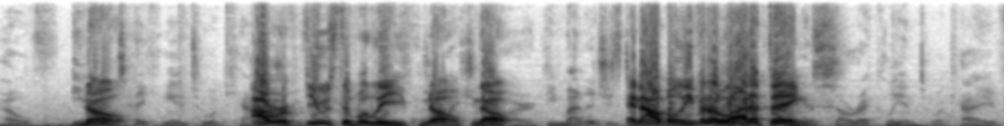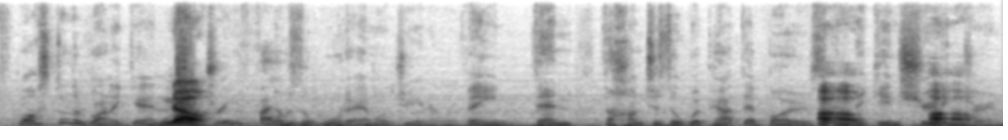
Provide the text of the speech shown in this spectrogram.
health. Even No. taking into account I Dream's refuse to believe. No, situation, no. though, He manages to And I kill believe in him a lot of and things. gets directly into a cave. Whilst on the run again, No. Dream fails to water MLG in a ravine. Then the hunters will whip out their bows Uh-oh. and begin shooting Uh-oh. Dream.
